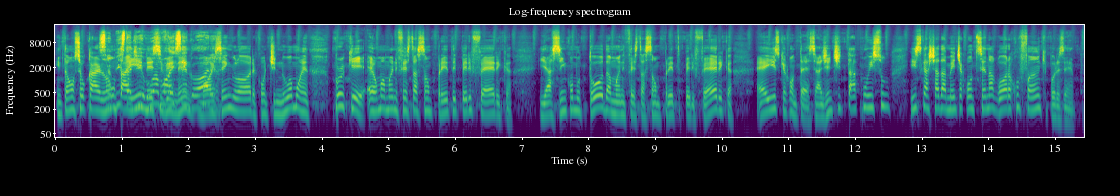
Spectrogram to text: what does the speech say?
Então o seu Carlão Sambista tá de aí rua nesse morre sem veneno, glória. morre sem glória, continua morrendo. Por quê? É uma manifestação preta e periférica. E assim como toda manifestação preta e periférica, é isso que acontece. A gente tá com isso escrachadamente acontecendo agora com o funk, por exemplo.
